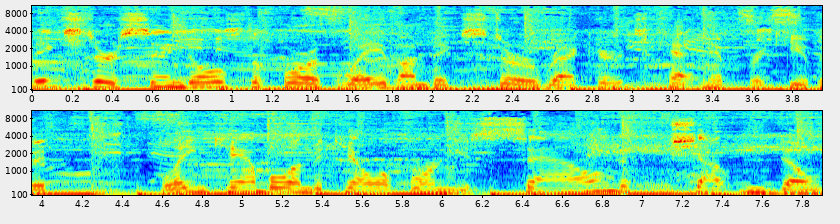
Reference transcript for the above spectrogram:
Big Stir singles, the fourth wave on Big Stir Records, Catnip for Cupid. Blaine Campbell and the California Sound, Shoutin' Don't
